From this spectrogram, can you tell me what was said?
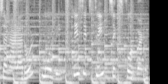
Sanala road Morbi three six three six four one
